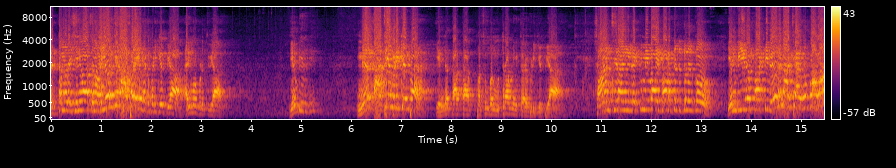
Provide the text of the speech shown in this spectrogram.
ரெட்டமலை சீனிவாசன் அயோத்திதாசரை எனக்கு படிக்க வைப்பியா அறிமுகப்படுத்துவியா? எப்படி இருக்கு? நேதாஜியை படிக்க வைப்ப எங்க தாத்தா பசும்பன் முத்துராமலிங்க தர படிக்க வைப்பியா சான்சி ராணி லட்சுமி பாய் பாடத்திட்டத்தில் இருக்கும். என் வீரப்பாட்டி வேலுநாச்சியா இருப்பாவா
